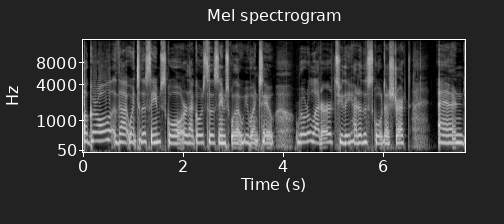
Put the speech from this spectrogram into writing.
A girl that went to the same school or that goes to the same school that we went to wrote a letter to the head of the school district and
